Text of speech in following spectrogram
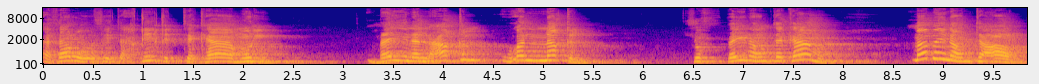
أثره في تحقيق التكامل بين العقل والنقل. شوف بينهم تكامل. ما بينهم تعارض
